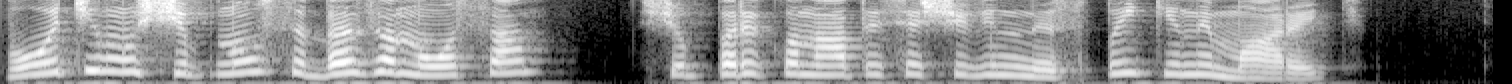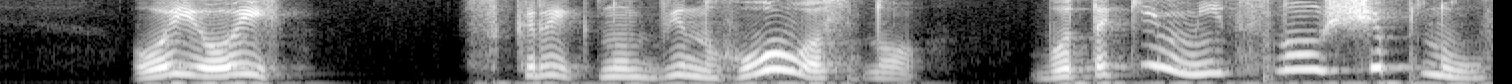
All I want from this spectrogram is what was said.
Потім ущипнув себе за носа, щоб переконатися, що він не спить і не марить. Ой ой. скрикнув він голосно, бо таки міцно ущипнув.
